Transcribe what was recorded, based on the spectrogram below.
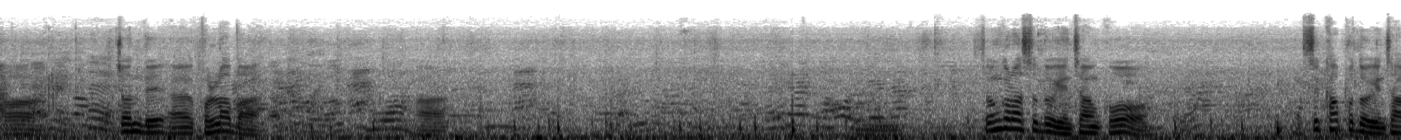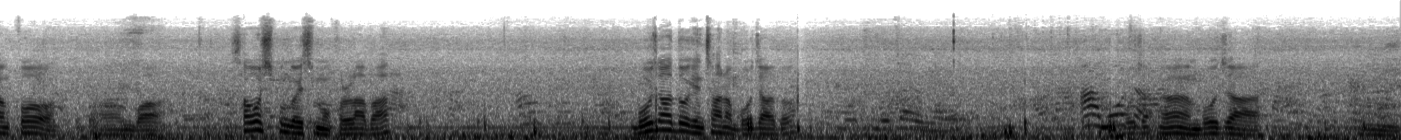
어, 네. 쩐디 어, 골라봐 어. 음, 선글라스도 괜찮고 스카프도 괜찮고 어, 뭐 사고 싶은 거 있으면 골라봐 모자도 괜찮아 모자도? 아, 모자. 모자 응 모자 음.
